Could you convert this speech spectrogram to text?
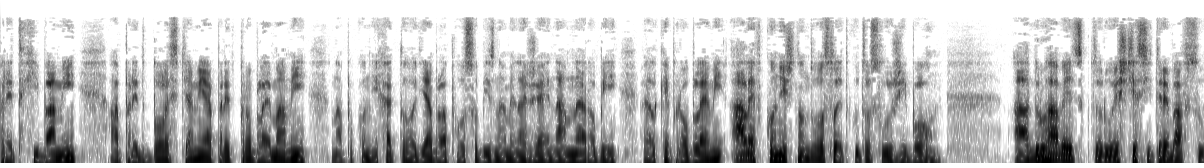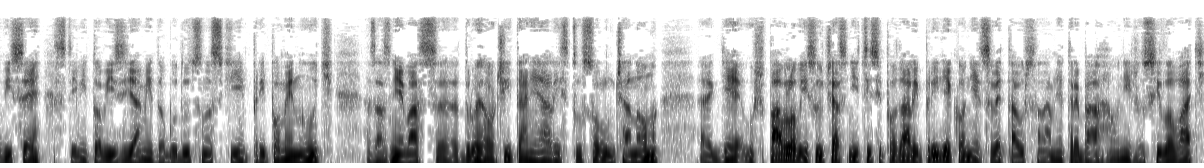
pred chybami a pred bolestiami a pred problémami. Napokon nechať toho diabla pôsobiť znamená, že aj nám narobí veľké problémy, ale v konečnom dôsledku to slúži Bohu. A druhá vec, ktorú ešte si treba v súvise s týmito víziami do budúcnosti pripomenúť, zaznieva z druhého čítania listu Solunčanom, kde už Pavlovi súčasníci si povedali, príde koniec sveta, už sa nám netreba o nič usilovať.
